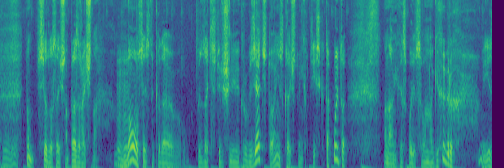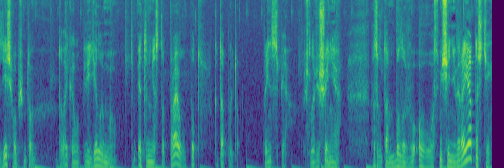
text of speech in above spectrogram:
Угу. Ну, все достаточно прозрачно. Угу. Но, соответственно, когда в издательстве решили игру взять, то они сказали, что у них вот есть катапульта, она у них используется во многих играх, и здесь, в общем-то, давай как бы переделаем это место правил под катапульту. В принципе, пришло решение поскольку там было о, смещении вероятностей,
